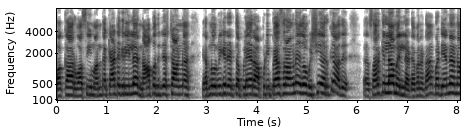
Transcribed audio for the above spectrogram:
வக்கார் வசீம் அந்த கேட்டகரியில நாற்பது டெஸ்ட் ஆன இரநூறு விக்கெட் எடுத்த பிளேயர் அப்படி பேசுறாங்கன்னா ஏதோ விஷயம் இருக்கு. அது சரக்கு இல்லாம இல்ல டெஃபினட்டா பட் என்னன்னா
